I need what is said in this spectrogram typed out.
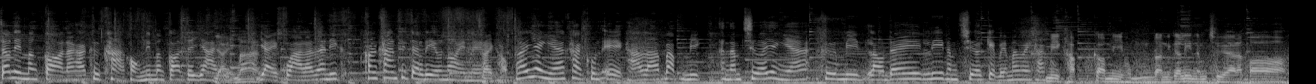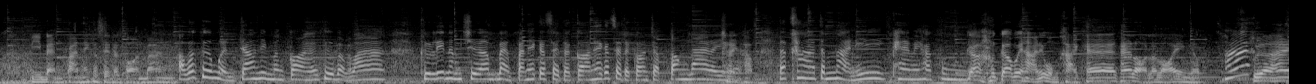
เจ้านินมังกรนะคะ คือขาของนินมังกรจะใหญ่ใหญ่มากใหญ่กว่าแล้วอันนี้ค่อนข้างที่จะเรียวหน่อยหนึงใช่ครับ แล้วอย่างเงี้ยค่ะ คุณเอกคะแล้วแบบมีน้ำเชื้ออย่างเงี้ยคือมีเราได้รีดน้ำเชื้อเก็บไว้บ้างไหมคะมีครับก็มีผมตอนนี้ก็รีดน้ำเชื้อ แล้วก็มีแบ่งปันให้เกษตรกรบ้าง เอาก็คือเหมือนเจ้านินมังกรก็คือแบบว่าคือรีดน้ำเชื้อแบ่งปันให้เกษตรกรให้เกษตรกรจับต้องได้อะไรอย่างเงี้ยใช่ครับ ราคาจำหน่ายนี่แพงไหมคะคุณก้าวก้าวไปหาที่ผมขายแค่แค่หลอดละร้อยเองครับ ฮะเพื่อให้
